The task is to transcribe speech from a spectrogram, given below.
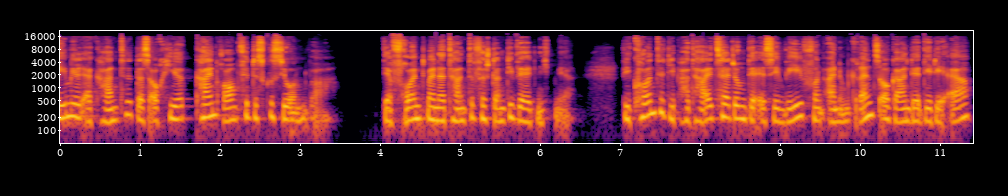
Emil erkannte, dass auch hier kein Raum für Diskussionen war. Der Freund meiner Tante verstand die Welt nicht mehr. Wie konnte die Parteizeitung der SEW von einem Grenzorgan der DDR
